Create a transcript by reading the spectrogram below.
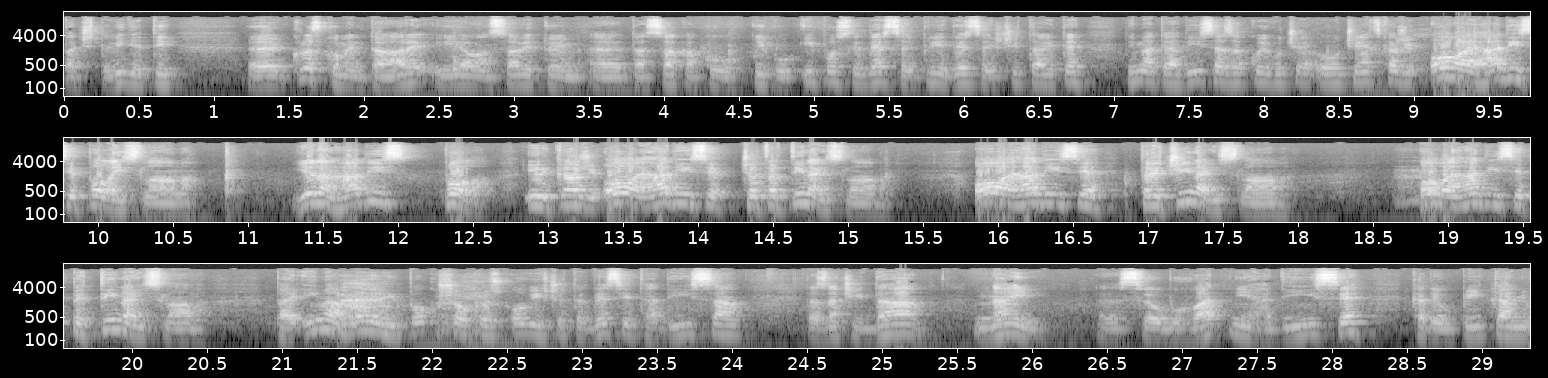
Pa ćete vidjeti e, kroz komentare i ja vam savjetujem e, da svakako ovu knjigu i poslije dersa i prije dersa iščitajte, da imate hadisa za kojeg učenjac kaže ovaj hadis je pola islama. Jedan hadis, pola. Ili kaže ovaj hadis je četvrtina islama. Ovaj hadis je trećina islama. Ovaj hadis je petina islama. Pa je Imam Nevevi pokušao kroz ovih 40 hadisa da znači da najsveobuhvatnije hadise kada je u pitanju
